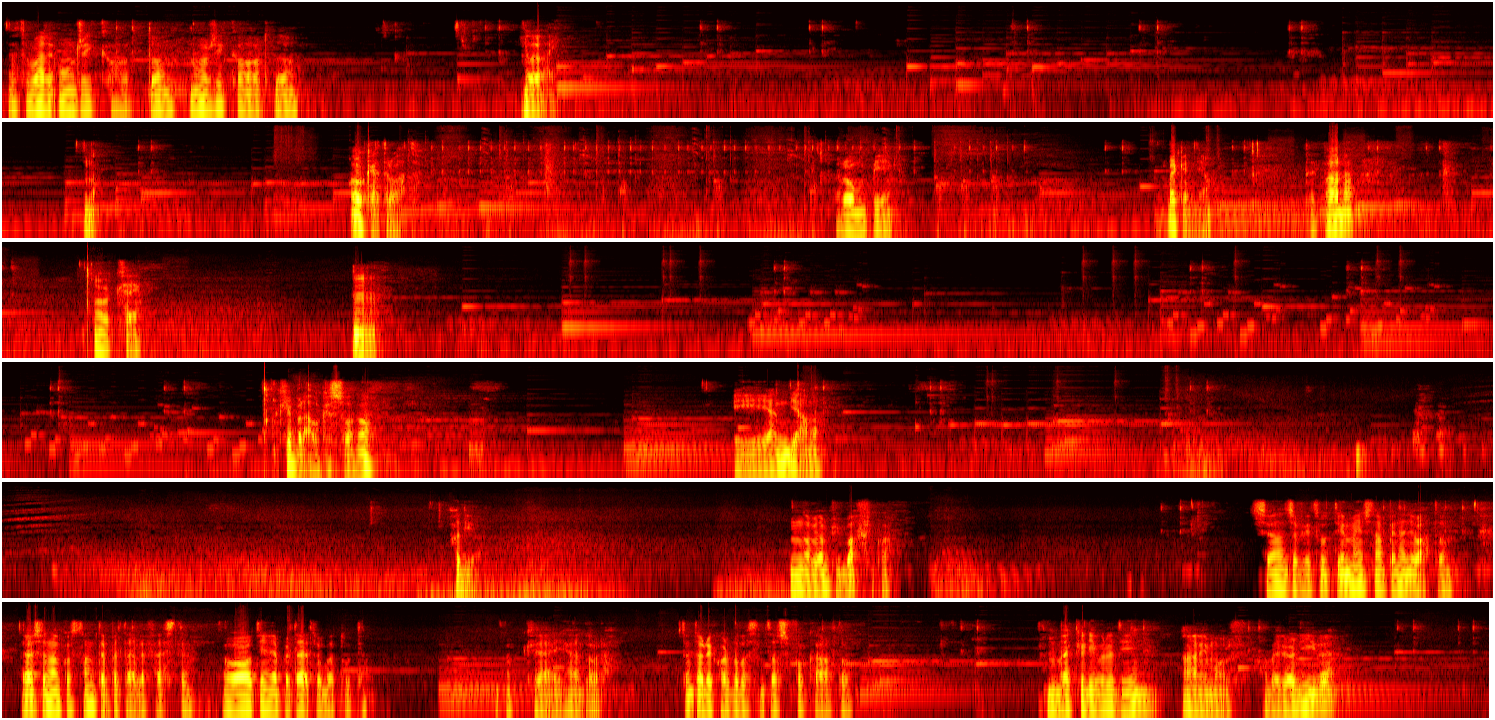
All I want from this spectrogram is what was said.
devo trovare un ricordo un ricordo. Dove vai? Ok, trovato. Rompi. Beh che andiamo. Prepara. Ok. Mm. Che bravo che sono. E andiamo. Oddio. Non abbiamo più baffi qua. Si erano già tutti e me sono appena arrivato. Deve essere una costante per te le feste. Oh, tieni per te le tue battute. Ok, allora. Tanto un ricordo abbastanza sfocato. Un vecchio libro di Animorph. Vabbè, le olive.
